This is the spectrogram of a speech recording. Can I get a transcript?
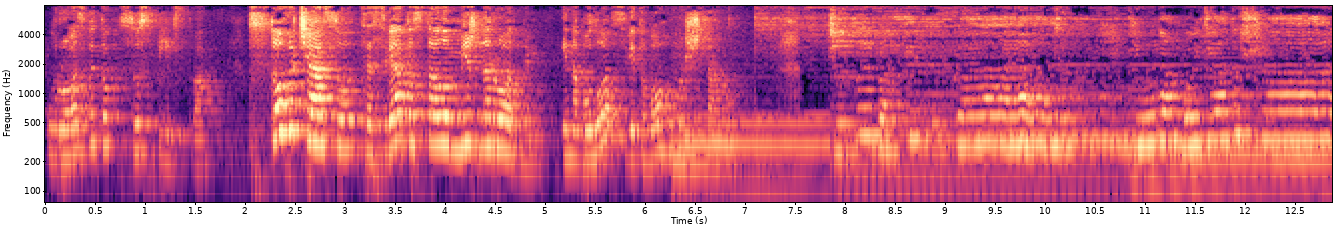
у розвиток суспільства. З того часу це свято стало міжнародним і набуло світового масштабу. Чутлива кілька, юна моя душа,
